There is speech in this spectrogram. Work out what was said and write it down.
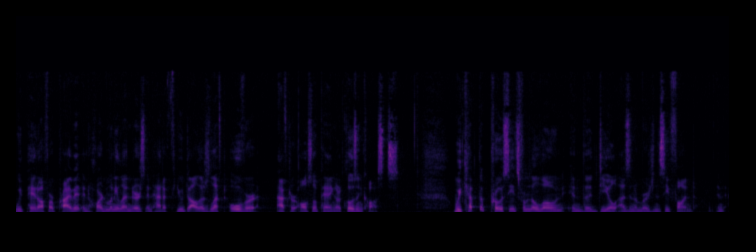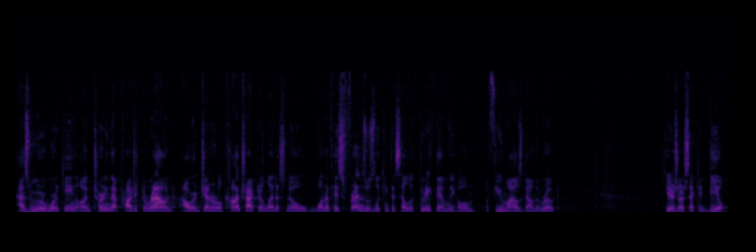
We paid off our private and hard money lenders and had a few dollars left over after also paying our closing costs. We kept the proceeds from the loan in the deal as an emergency fund. And as we were working on turning that project around, our general contractor let us know one of his friends was looking to sell a three family home a few miles down the road. Here's our second deal.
